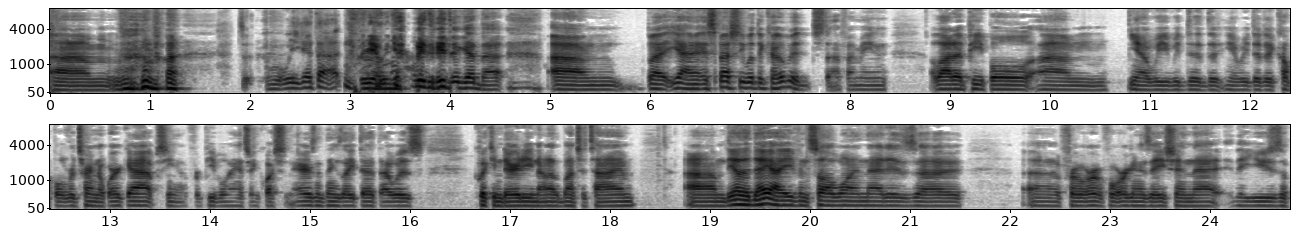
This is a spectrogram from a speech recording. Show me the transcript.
Um, we get that. yeah, we, get, we, we do get that. Um, but yeah, especially with the COVID stuff. I mean, a lot of people, um, you know, we, we did the, you know, we did a couple return to work apps, you know, for people answering questionnaires and things like that. That was quick and dirty, not a bunch of time. Um, the other day, I even saw one that is, uh, uh, for for organization that they use a,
